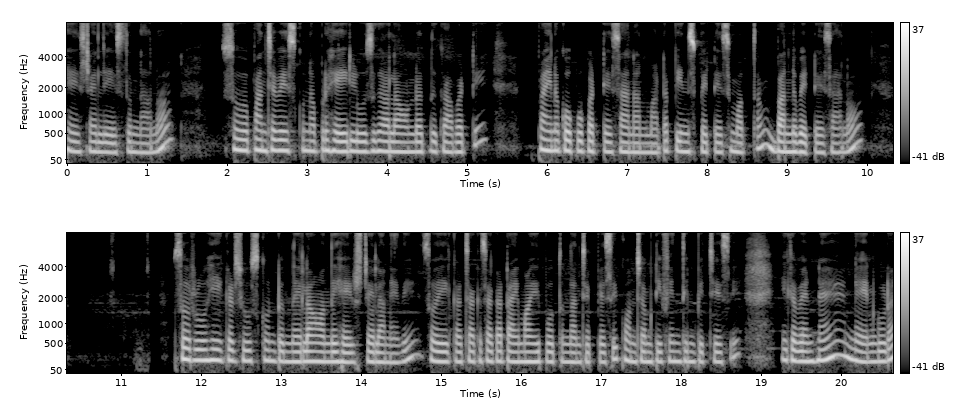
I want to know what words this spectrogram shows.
హెయిర్ స్టైల్ చేస్తున్నాను. సో పంచ వేసుకున్నప్పుడు హెయిర్ లూజ్గా అలా ఉండద్దు కాబట్టి పైన కొప్పు పట్టేశాను అనమాట పిన్స్ పెట్టేసి మొత్తం బన్ను పెట్టేశాను సో రూహి ఇక్కడ చూసుకుంటుంది ఎలా ఉంది హెయిర్ స్టైల్ అనేది. సో ఇక చకచక టైం అయిపోతుందని చెప్పేసి కొంచెం టిఫిన్ తినిపించేసి ఇక వెంటనే నేను కూడా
